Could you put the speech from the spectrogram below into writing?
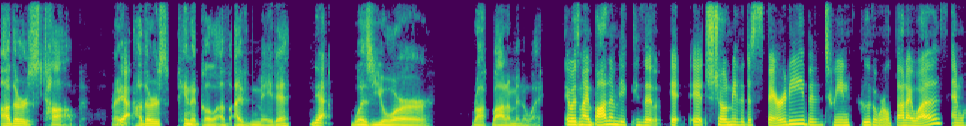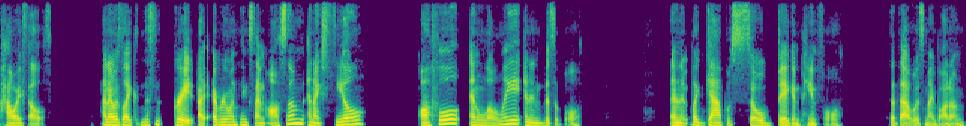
others top, right? Yeah. Others pinnacle of I've made it Yeah. Was your rock bottom in a way. It was my bottom because it it it showed me the disparity between who the world thought I was and how I felt. And I was like, this is great. I, everyone thinks I'm awesome and I feel awful and lonely and invisible. And it, like gap was so big and painful that that was my bottom.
